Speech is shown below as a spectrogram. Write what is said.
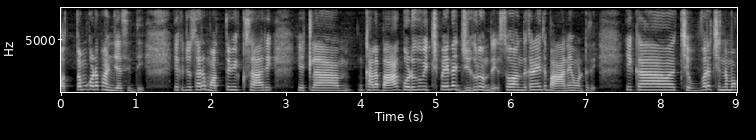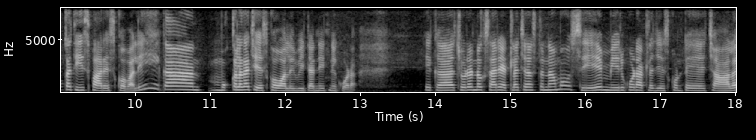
మొత్తం కూడా పనిచేసిద్ది. ఇక చూసారా మొత్తం ఒకసారి ఇట్లా కల బాగా గొడుగు విచ్చిపోయిన జిగురు ఉంది. సో అందుకని అయితే బాగానే ఉంటుంది. ఇక చివరి చిన్న ముక్క తీసి పారేసుకోవాలి. ఇక ముక్కలుగా చేసుకోవాలి వీటన్నిటిని కూడా. ఇక చూడండి ఒకసారి ఎట్లా చేస్తున్నామో. సేమ్ మీరు కూడా అట్లా చేసుకుంటే చాలా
